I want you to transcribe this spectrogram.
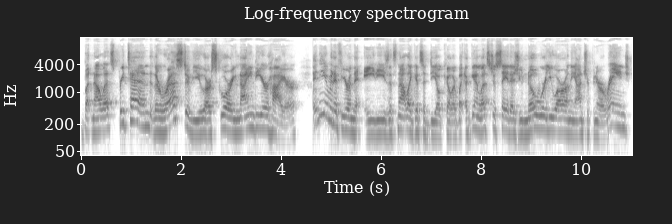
But now let's pretend the rest of you are scoring 90 or higher. And even if you're in the 80s it's not like it's a deal killer. But again let's just say it as you know where you are on the entrepreneurial range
